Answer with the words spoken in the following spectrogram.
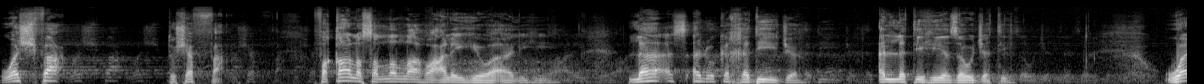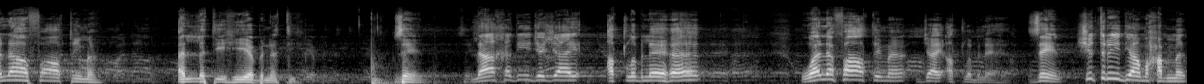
واشفع تشفع. فقال صلى الله عليه وآله لا أسألك خديجة التي هي زوجتي ولا فاطمة التي هي ابنتي. زين. لا خديجة جاي أطلب لها ولا فاطمة جاي أطلب لها. زين شو تريد يا محمد؟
